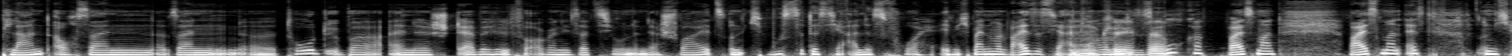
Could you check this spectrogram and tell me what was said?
plant auch seinen, seinen äh, Tod über eine Sterbehilfeorganisation in der Schweiz und ich wusste das ja alles vorher. Ich meine, man weiß es ja einfach, okay, wenn man dieses ja. Buch kauft, weiß man, weiß man es und ich,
